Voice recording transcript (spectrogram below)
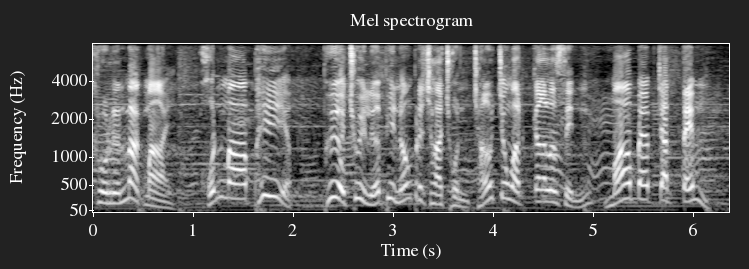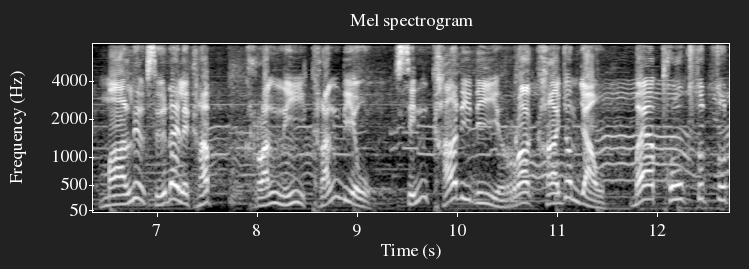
ครัวเรือนมากมาย ขนมาเพียบ เพื่อช่วยเหลือพี่น้องประชาชนชาวจังหวัดกาลสินมาแบบจัดเต็ม มาเลือกซื้อได้เลยครับ ครั้งนี้ครั้งเดียว สินค้าดีๆ ราคาย่อมเยาแบบถูกสุด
